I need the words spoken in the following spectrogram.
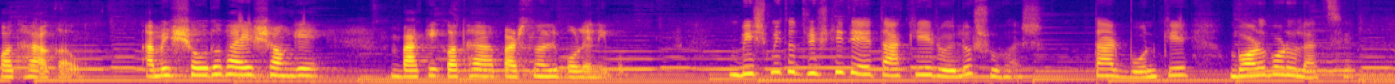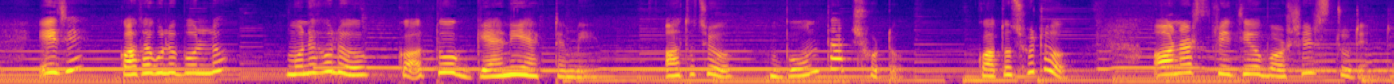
কথা আগাও। আমি সৌধ ভাইয়ের সঙ্গে বাকি কথা পার্সোনালি বলে নিব। বিস্মিত দৃষ্টিতে তাকিয়ে রইল সুহাস। তার বোনকে বড় বড় লাগছে। এই যে কথাগুলো বলল, মনে হলো কত জ্ঞানী একটা মেয়ে। অথচ বোন তার ছোট। কত ছোট? অনার্স তৃতীয় বর্ষের স্টুডেন্ট।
